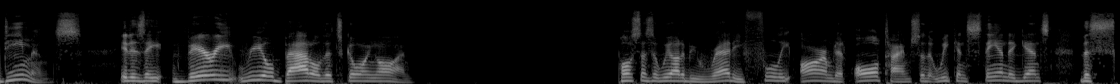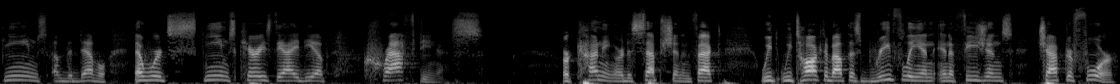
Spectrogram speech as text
demons. It is a very real battle that's going on. Paul says that we ought to be ready, fully armed at all times, so that we can stand against the schemes of the devil. That word schemes carries the idea of craftiness or cunning or deception. In fact, we, we talked about this briefly in, in Ephesians chapter 4.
